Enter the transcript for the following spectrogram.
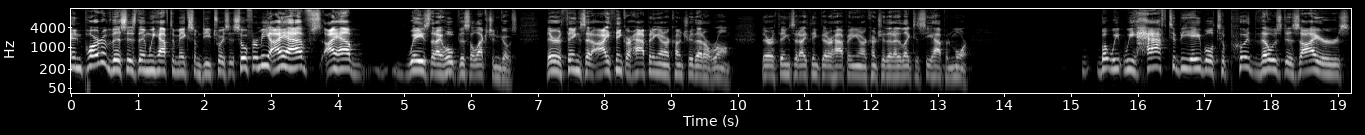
And part of this is then we have to make some deep choices. So for me, I have I have ways that I hope this election goes. There are things that I think are happening in our country that are wrong. There are things that I think that are happening in our country that I'd like to see happen more. But we we have to be able to put those desires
